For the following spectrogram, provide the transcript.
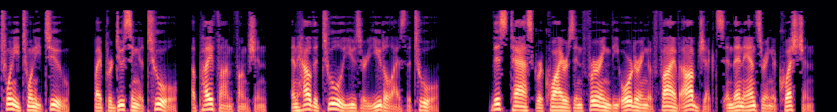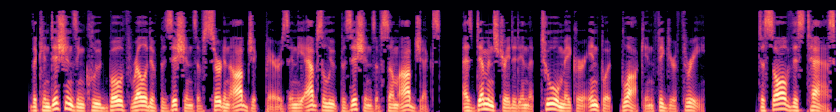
2022, by producing a tool, a Python function, and how the tool user utilize the tool. This task requires inferring the ordering of five objects and then answering a question. The conditions include both relative positions of certain object pairs and the absolute positions of some objects, as demonstrated in the toolmaker input block in Figure 3. To solve this task,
